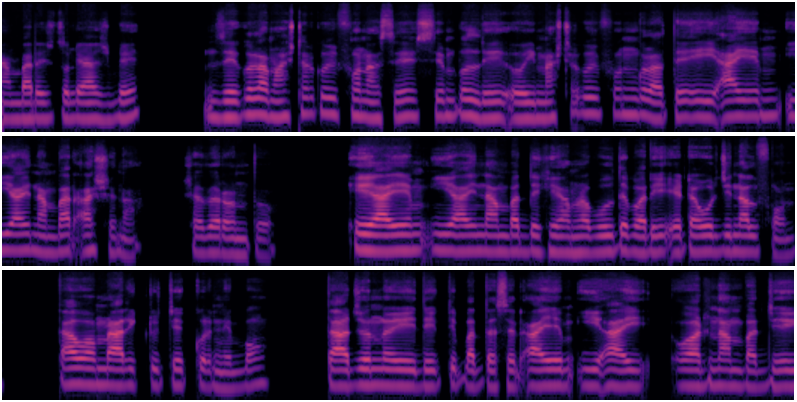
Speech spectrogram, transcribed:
নাম্বারে চলে আসবে। যেগুলা মাস্টার কপি ফোন আছে, সিম্পলি ওই মাস্টার কপি ফোনগুলোতে এই আই এম ইআই নাম্বার আসে না সাধারণত। এই আই এম ইআই নাম্বার দেখে আমরা বলতে পারি এটা অরিজিনাল ফোন, তাও আমরা আরেকটু চেক করে নেব। তার জন্য এই দেখতে পাচ্ছেন আইএম ইআই ওয়ার্ড নাম্বার যেই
